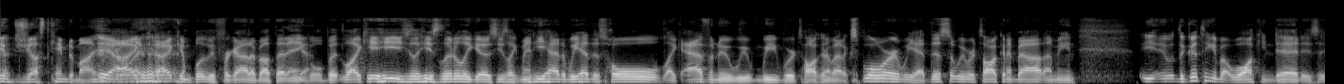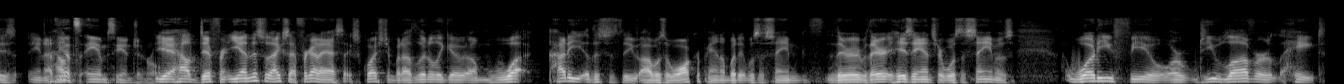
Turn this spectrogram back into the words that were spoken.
it just came to mind. Yeah, we like, I, I completely forgot about that angle. But like he he's, he's literally goes, he's like, man, he had we had this whole like avenue we we were talking about exploring. We had this that we were talking about. I mean, you know, the good thing about Walking Dead is is you know I how that's AMC in general. yeah how different. Yeah, and this was actually I forgot I asked this question, but I literally go, um, what? How do you? This is the I was a Walker panel, but it was the same. There there his answer was the same as. What do you feel, or do you love or hate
